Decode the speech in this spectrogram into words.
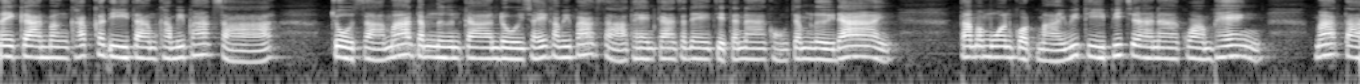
ในการบังคับคดีตามคำพิพากษา โจทย์สามารถดำเนินการโดยใช้คำพิพากษาแทนการแสดงเจตนาของจำเลยได้ ตามประมวลกฎหมายวิธีพิจารณาความแพ่ง มาตรา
